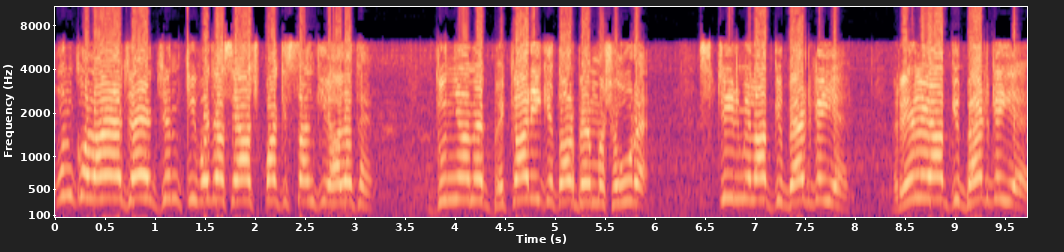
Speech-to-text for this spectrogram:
उनको लाया जाए जिनकी वजह से आज पाकिस्तान की हालत है। दुनिया में भिकारी के तौर पर मशहूर है। स्टील मिल आपकी बैठ गई है, रेलवे आपकी बैठ गई है,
